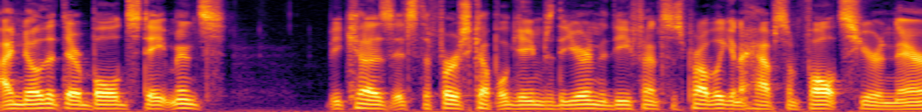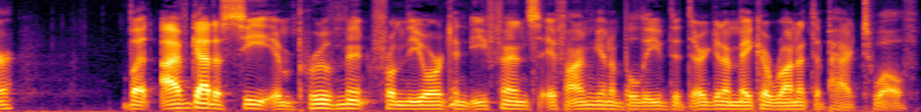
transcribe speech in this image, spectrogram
I know that they're bold statements because it's the first couple games of the year and the defense is probably going to have some faults here and there. But I've got to see improvement from the Oregon defense if I'm going to believe that they're going to make a run at the Pac 12.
